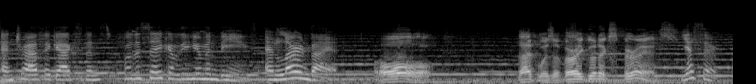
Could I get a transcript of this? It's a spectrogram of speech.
and traffic accidents, for the sake of the human beings, and learn by it. Oh, that was a very good experience. Yes, sir.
